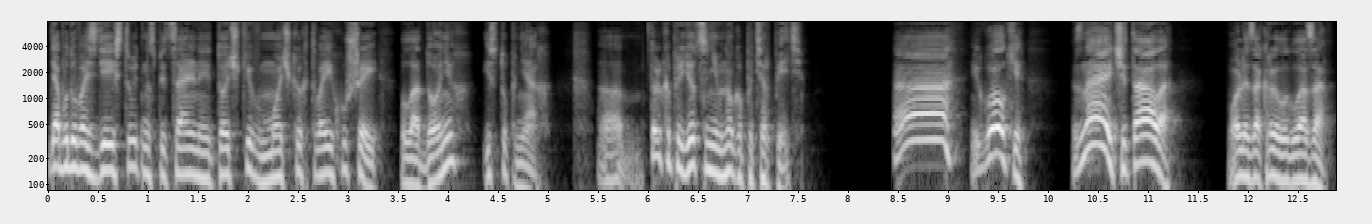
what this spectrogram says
Я буду воздействовать на специальные точки в мочках твоих ушей, ладонях и ступнях. А, только придется немного потерпеть. А, иголки. Знаю, читала. Оля закрыла глаза.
